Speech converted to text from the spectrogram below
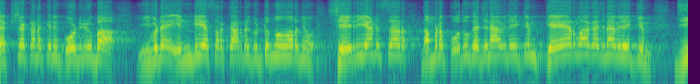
ലക്ഷക്കണക്കിന് കോടി രൂപ ഇവിടെ എൻ ഡി എ സർക്കാരിന് കിട്ടുന്നു എന്ന് പറഞ്ഞു. ശരിയാണ് സർ നമ്മുടെ പൊതു ഖജനാവിലേക്കും കേരള ഖജനാവിലേക്കും ജി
